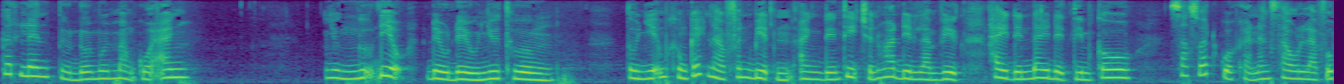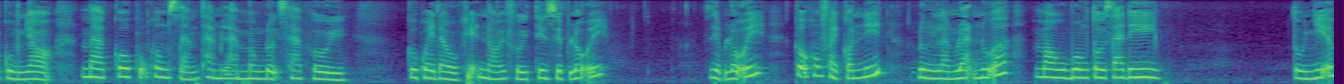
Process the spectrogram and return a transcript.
cất lên từ đôi môi mỏng của anh. Nhưng ngữ điệu đều đều như thường. Tô nhiễm không cách nào phân biệt anh đến thị trấn Hoa Điền làm việc hay đến đây để tìm cô. xác suất của khả năng sau là vô cùng nhỏ mà cô cũng không dám tham lam mong đợi xa vời. Cô quay đầu khẽ nói với tiêu diệp lỗi. Diệp lỗi, cậu không phải con nít, đừng làm loạn nữa, mau buông tôi ra đi. Tô nhiễm,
